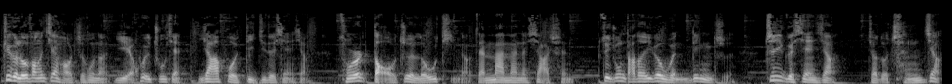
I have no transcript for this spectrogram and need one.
这个楼房建好之后呢，也会出现压迫地基的现象，从而导致楼体呢在慢慢的下沉，最终达到一个稳定值。这个现象叫做沉降。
